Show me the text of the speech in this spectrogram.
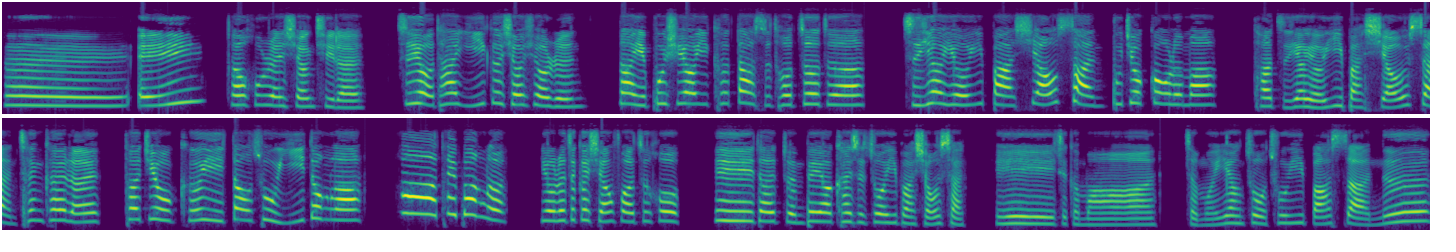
哎哎，他忽然想起来，只有他一个小小人，那也不需要一颗大石头遮着啊，只要有一把小伞不就够了吗？他只要有一把小伞撑开来，他就可以到处移动啦！啊，太棒了！有了这个想法之后。诶，他准备要开始做一把小伞。诶，这个嘛，怎么样做出一把伞呢？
